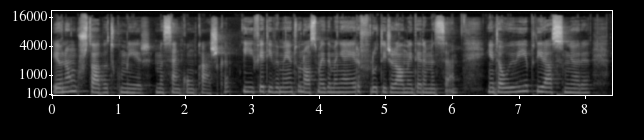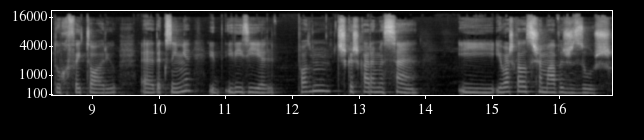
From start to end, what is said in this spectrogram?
Eu não gostava de comer maçã com casca e efetivamente o nosso meio da manhã era fruta e geralmente era maçã. Então eu ia pedir à senhora do refeitório uh, da cozinha e, e dizia-lhe: pode-me descascar a maçã? E eu acho que ela se chamava Jesus.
